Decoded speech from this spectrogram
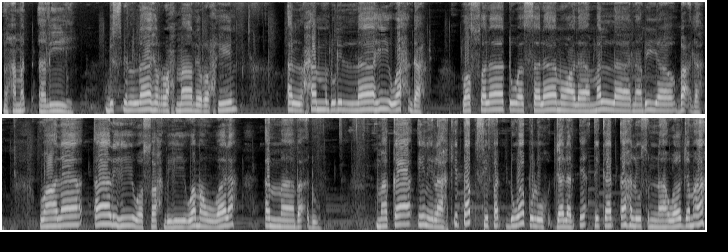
Muhammad Ali. Bismillahirrahmanirrahim Alhamdulillahi wahdah. Wassalatu wassalamu ala man la nabiyya ba'dah Wa ala alihi wa sahbihi wa mawalah amma ba'du. Maka inilah kitab sifat 20 jalan i'tikad ahlu sunnah wal jamaah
